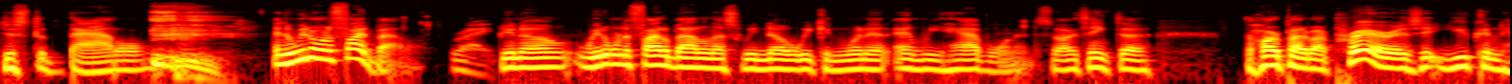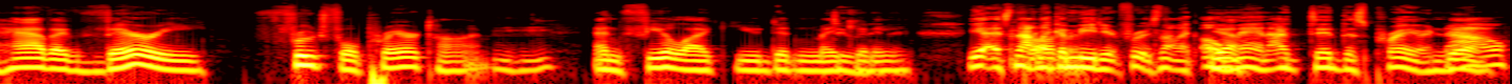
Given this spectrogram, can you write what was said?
just the battle, and we don't want to fight a battle. Right. You know, we don't want to fight a battle unless we know we can win it, and we have won it. So I think the the hard part about prayer is that you can have a very fruitful prayer time Mm-hmm. and feel like you didn't make Do any. anything. Yeah. It's not like immediate fruit. It's not like, oh Yeah. man, I did this prayer. Now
